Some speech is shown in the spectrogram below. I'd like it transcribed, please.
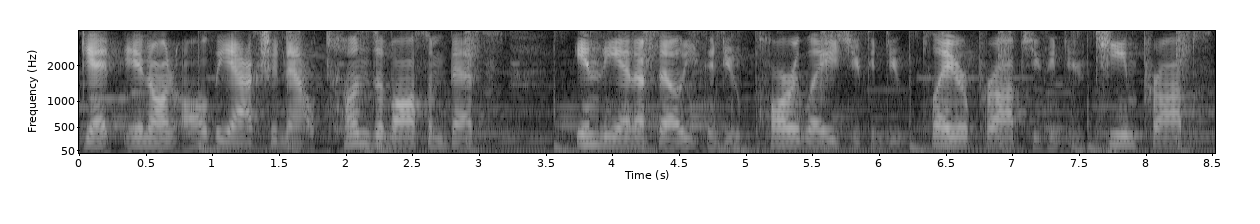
get in on all the action now. Tons of awesome bets in the NFL. You can do parlays, you can do player props, you can do team props,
